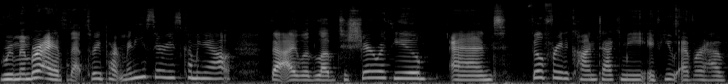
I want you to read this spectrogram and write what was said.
remember I have that three part mini series coming out that I would love to share with you. And feel free to contact me if you ever have.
